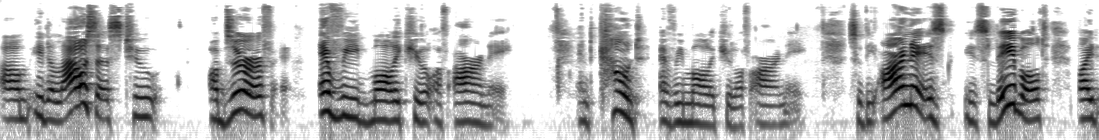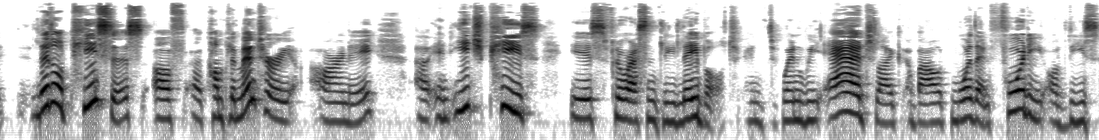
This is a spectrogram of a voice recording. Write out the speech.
um, it allows us to observe every molecule of RNA and count every molecule of RNA. So the RNA is, is labeled by little pieces of uh, complementary RNA, uh, and each piece is fluorescently labeled. And when we add like about more than 40 of these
